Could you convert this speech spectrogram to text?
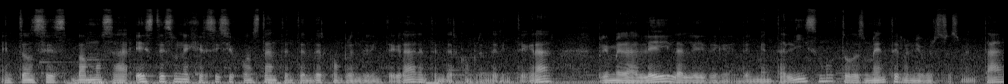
Entonces vamos a, este es un ejercicio constante, entender, comprender, integrar, entender, comprender, integrar. Primera ley, la ley del mentalismo, todo es mente, el universo es mental.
